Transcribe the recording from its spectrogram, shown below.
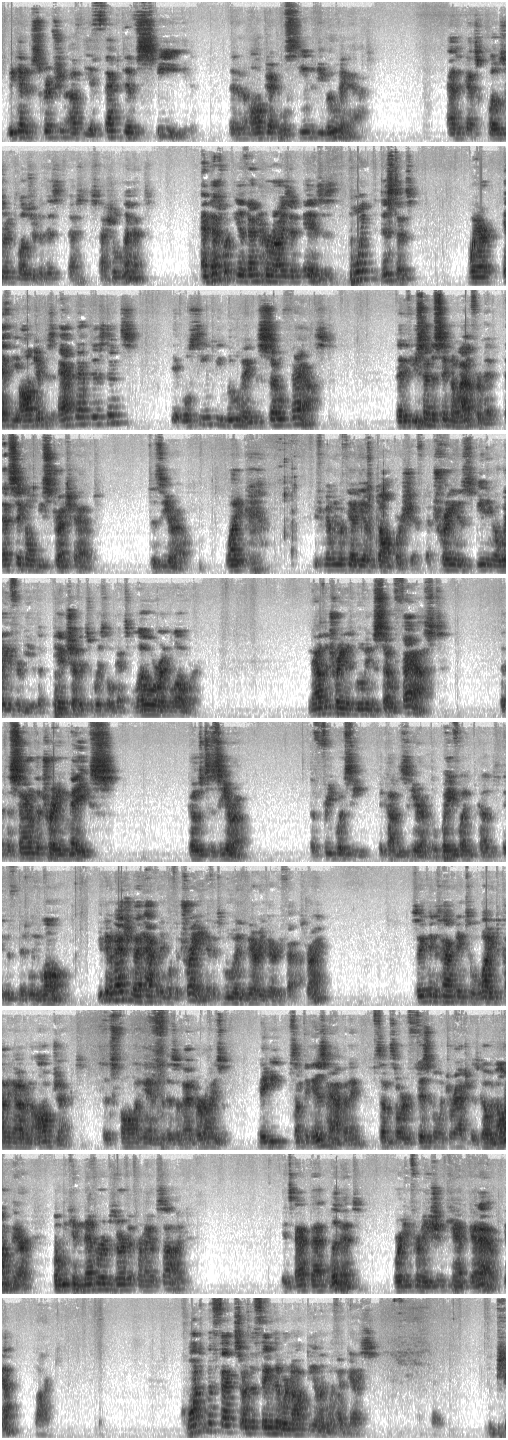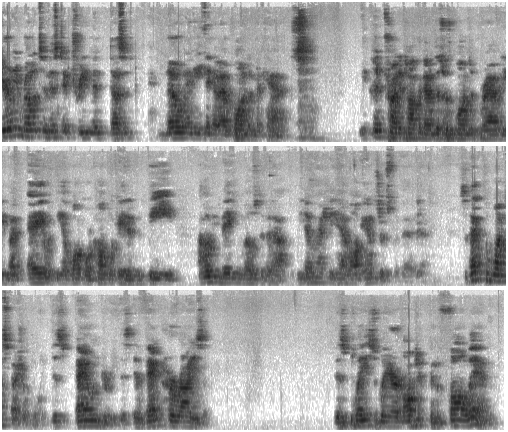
we get a description of the effective speed that an object will seem to be moving at as it gets closer and closer to this special limit. And that's what the event horizon is, is the point, the distance, where if the object is at that distance, it will seem to be moving so fast that if you send a signal out from it, that signal will be stretched out to zero. Like, you're familiar with the idea of Doppler shift. A train is speeding away from you. The pitch of its whistle gets lower and lower. Now the train is moving so fast that the sound the train makes goes to zero. The frequency becomes zero. The wavelength becomes infinitely long. You can imagine that happening with a train if it's moving very, very fast, right? Same thing is happening to light coming out of an object that's falling into this event horizon. Maybe something is happening, some sort of physical interaction is going on there, but we can never observe it from outside. It's at that limit where information can't get out. Yeah? Dark. Quantum effects are the thing that we're not dealing with, I Okay. guess. The purely relativistic treatment doesn't know anything about quantum mechanics. We could try to talk about this with quantum gravity, but A, it would be a lot more complicated, and B, I would be making most of it up. We don't actually have all answers for that yet. So that's the one special point this boundary, this event horizon, this place where objects can fall in,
